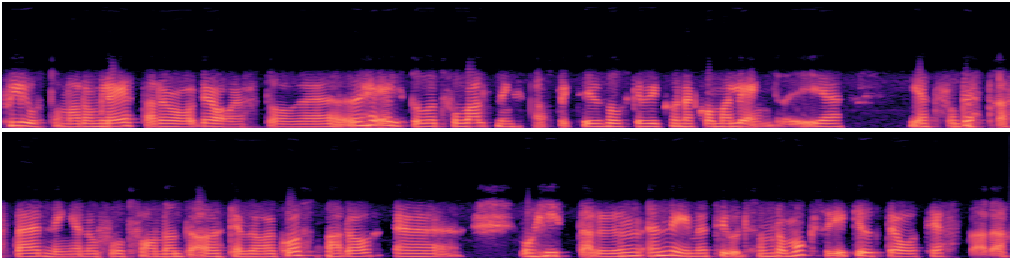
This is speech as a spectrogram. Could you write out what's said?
piloterna, de letar då, då efter, eh, helt ur ett förvaltningsperspektiv, hur ska vi kunna komma längre i, i att förbättra städningen och fortfarande inte öka våra kostnader. Eh, och hittade en, en, ny metod som de också gick ut då och testade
